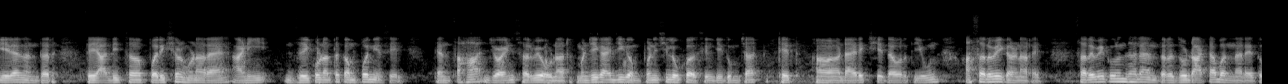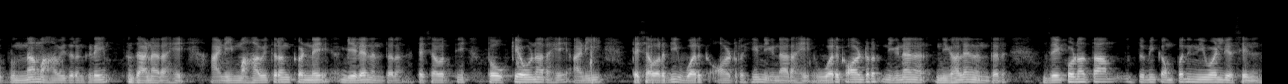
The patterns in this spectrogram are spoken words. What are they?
गेल्यानंतर त्या यादीचं परीक्षण होणार आहे आणि जे कोण आता कंपनी असेल त्यांचा हा जॉईंट सर्वे होणार. म्हणजे काय जी कंपनीची लोकं असतील ती तुमच्या थेट डायरेक्ट शेतावरती येऊन हा सर्वे करणार आहेत. सर्वे करून झाल्यानंतर जो डाटा बनणार आहे तो पुन्हा महावितरणकडे जाणार आहे. आणि महावितरणकडे गेल्यानंतर त्याच्यावरती तो ओके होणार आहे आणि त्याच्यावरती वर्क ऑर्डर ही निघणार आहे. वर्क ऑर्डर निघणार निघाल्यानंतर जे कोण आता तुम्ही कंपनी निवडली असेल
